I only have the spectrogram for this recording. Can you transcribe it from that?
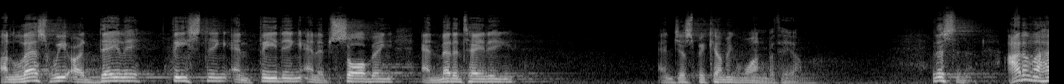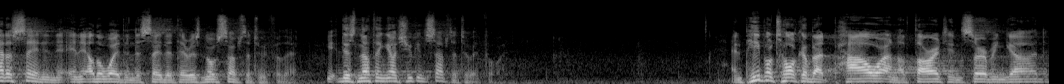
unless we are daily feasting and feeding and absorbing and meditating and just becoming one with Him. Listen, I don't know how to say it in any other way than to say that there is no substitute for that. There's nothing else you can substitute for it. And people talk about power and authority in serving God.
